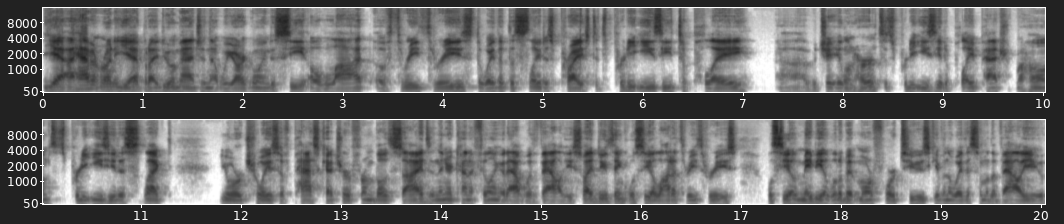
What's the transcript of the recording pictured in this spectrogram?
Yeah, I haven't run it yet, but I do imagine that we are going to see a lot of three threes. The way that the slate is priced, it's pretty easy to play uh, with Jalen Hurts. It's pretty easy to play Patrick Mahomes. It's pretty easy to select your choice of pass catcher from both sides, and then you're kind of filling it out with value. So I do think we'll see a lot of three threes. We'll see maybe a little bit more four twos, given the way that some of the value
